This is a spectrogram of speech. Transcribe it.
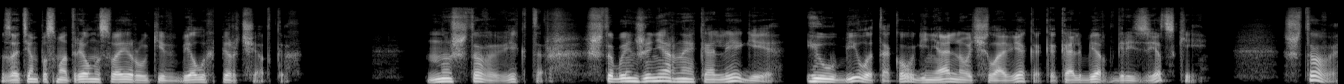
Затем посмотрел на свои руки в белых перчатках. Ну что вы, Виктор, чтобы инженерная коллегия и убила такого гениального человека, как Альберт Грязецкий? Что вы,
